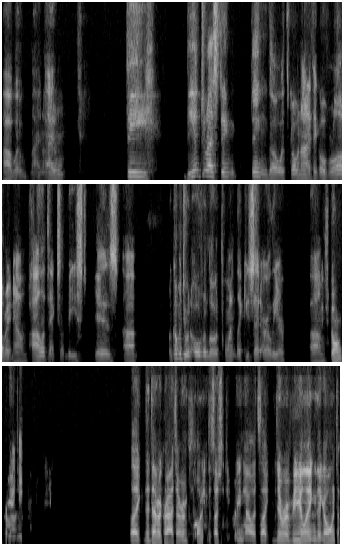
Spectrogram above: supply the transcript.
uh, well, I, I don't. The the interesting thing, though, what's going on, I think overall right now in politics, at least, is uh, we're coming to an overload point, like you said earlier. Um, It's going crazy. Like, the Democrats are imploding to such a degree now. It's like they're revealing, they're going to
